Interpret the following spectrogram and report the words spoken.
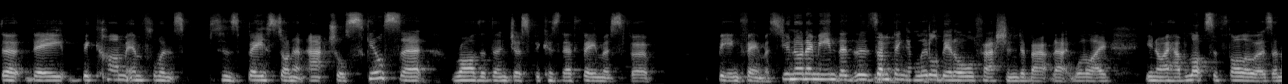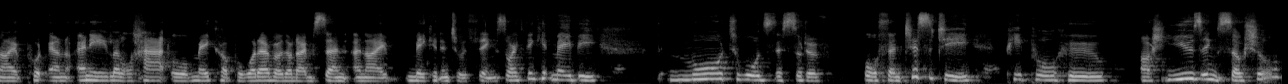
that they become influencers based on an actual skill set rather than just because they're famous for being famous. You know what i mean? There's something a little bit old fashioned about that. Well i you know i have lots of followers and i put on any little hat or makeup or whatever that i'm sent and i make it into a thing. So i think it may be more towards this sort of authenticity people who are using social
